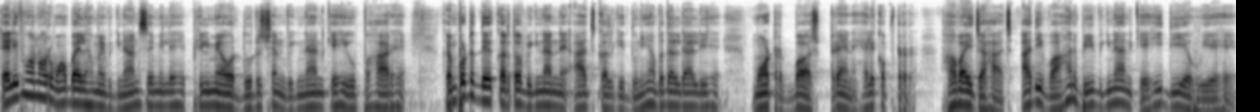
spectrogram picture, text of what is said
टेलीफोन और मोबाइल हमें विज्ञान से मिले हैं। फ़िल्में और दूरदर्शन विज्ञान के ही उपहार है। कंप्यूटर देखकर तो विज्ञान ने आजकल की दुनिया बदल डाली है। मोटर, बस, ट्रेन, हेलीकॉप्टर, हवाई जहाज़ आदि वाहन भी विज्ञान के ही दिए हुए हैं।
